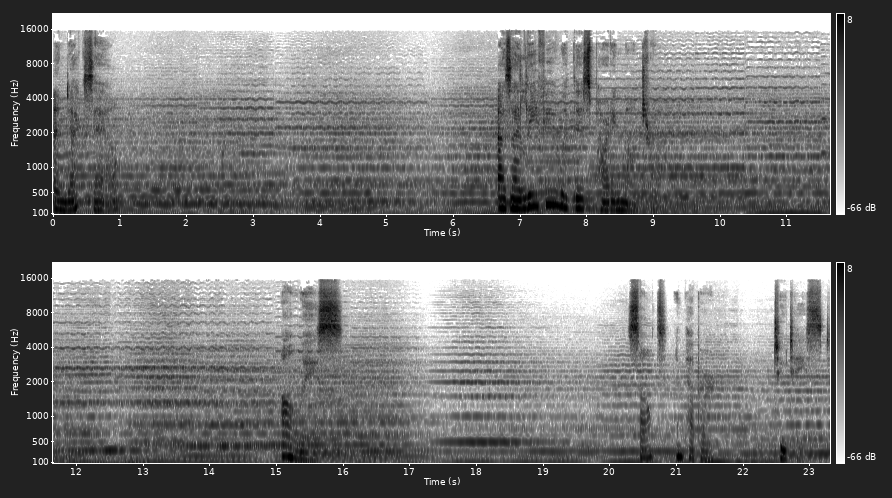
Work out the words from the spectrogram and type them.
And exhale. As I leave you with this parting mantra. always. Salt and pepper to taste.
